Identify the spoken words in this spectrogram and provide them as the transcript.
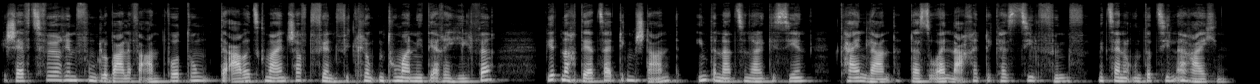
Geschäftsführerin von Globale Verantwortung der Arbeitsgemeinschaft für Entwicklung und humanitäre Hilfe, wird nach derzeitigem Stand international gesehen kein Land das UN-Nachhaltigkeitsziel 5 mit seinen Unterzielen erreichen.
